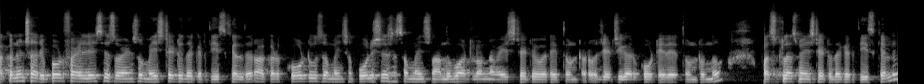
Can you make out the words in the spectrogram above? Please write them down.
అక్కడ నుంచి ఆ రిపోర్ట్ ఫైల్ చేసి సో అండ్ సో మేజిస్ట్రేటివ్ దగ్గర తీసుకెళ్తారు. అక్కడ కోర్టుకు సంబంధించిన పోలీస్ స్టేషన్ సంబంధించిన అందుబాటులో ఉన్న మేజిస్ట్రేట్ ఎవరైతే ఉంటారో జడ్జి గారి కోర్టు ఏదైతే ఉంటుందో ఫస్ట్ క్లాస్ మేజిస్ట్రేటివ్ దగ్గర తీసుకెళ్ళి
